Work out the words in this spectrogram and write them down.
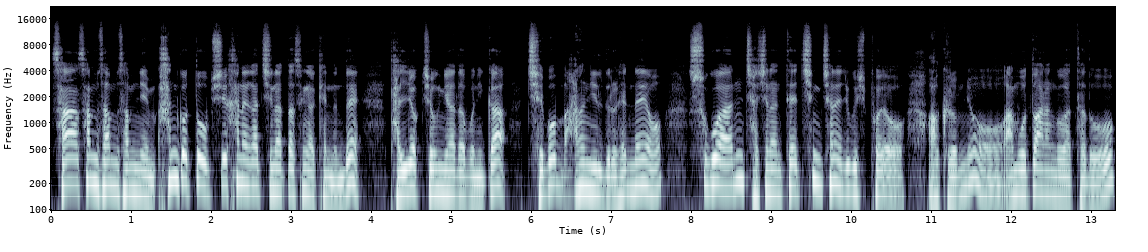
4333님, 한 것도 없이 한 해가 지났다 생각했는데, 달력 정리하다 보니까 제법 많은 일들을 했네요. 수고한 자신한테 칭찬해주고 싶어요. 아, 그럼요. 아무것도 안 한 것 같아도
